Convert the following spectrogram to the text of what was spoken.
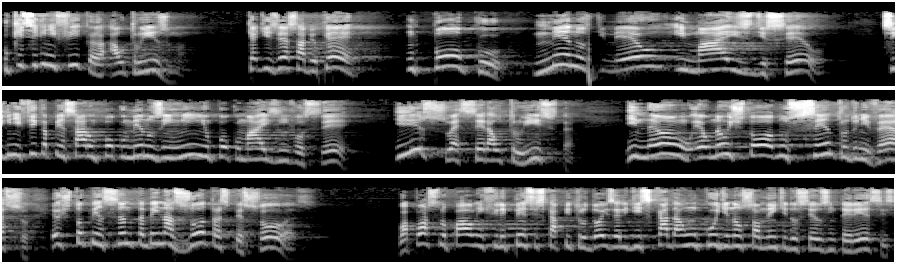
O que significa altruísmo? Quer dizer, sabe o que? Um pouco menos de meu e mais de seu. Significa pensar um pouco menos em mim e um pouco mais em você. Isso é ser altruísta. E não, eu não estou no centro do universo, eu estou pensando também nas outras pessoas. O apóstolo Paulo, em Filipenses capítulo 2, ele diz: Cada um cuide não somente dos seus interesses,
